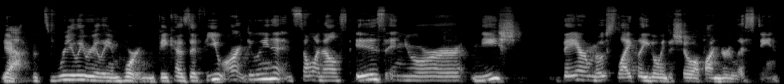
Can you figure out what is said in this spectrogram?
Yeah, it's really, really important because if you aren't doing it and someone else is in your niche, they are most likely going to show up on your listing.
